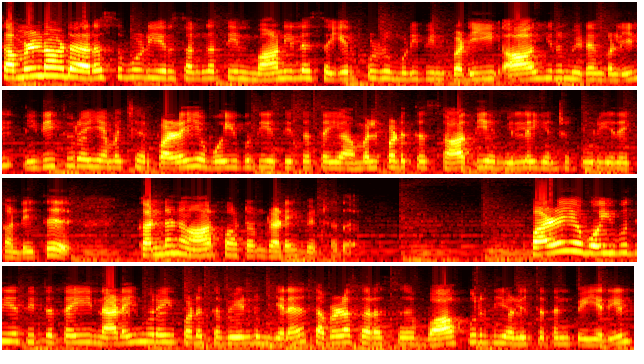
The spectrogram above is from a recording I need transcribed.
தமிழ்நாடு அரசு ஊழியர் சங்கத்தின் மாநில செயற்குழு முடிவின்படி ஆயிரம் இடங்களில் நிதித்துறை அமைச்சர் பழைய ஓய்வூதிய திட்டத்தை அமல்படுத்த சாத்தியமில்லை என்று கூறியதை கண்டித்து கண்டன ஆர்ப்பாட்டம் நடைபெற்றது. பழைய ஓய்வூதிய திட்டத்தை நடைமுறைப்படுத்த வேண்டும் என தமிழக அரசு வாக்குறுதி அளித்ததன் பெயரில்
